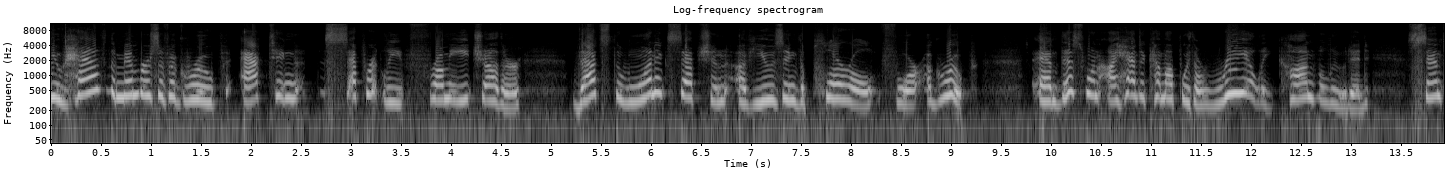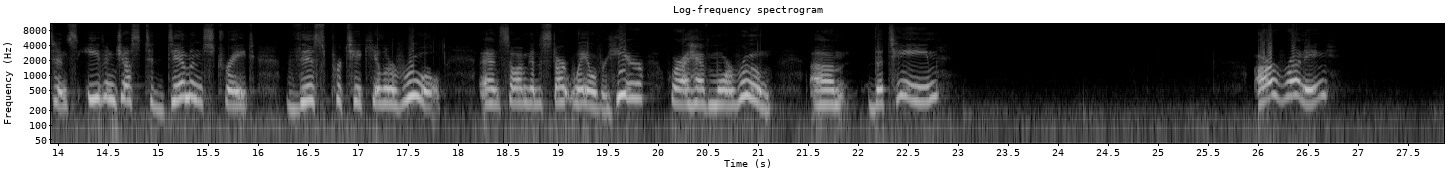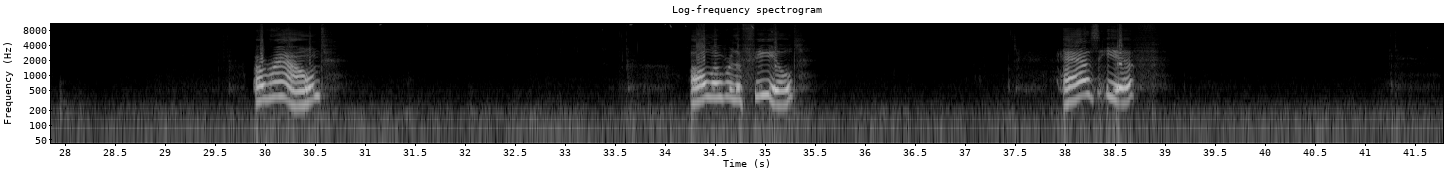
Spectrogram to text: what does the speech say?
You have the members of a group acting separately from each other, that's the one exception of using the plural for a group. And this one, I had to come up with a really convoluted sentence even just to demonstrate this particular rule. And so I'm going to start way over here where I have more room. Um, the team are running around all over the field as if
